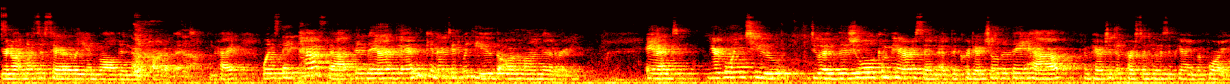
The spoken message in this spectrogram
You're not necessarily involved in that part of it, okay? Once they pass that, then they are then connected with you, the online notary. And you're going to do a visual comparison of the credential that they have compared to the person who is appearing before you.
